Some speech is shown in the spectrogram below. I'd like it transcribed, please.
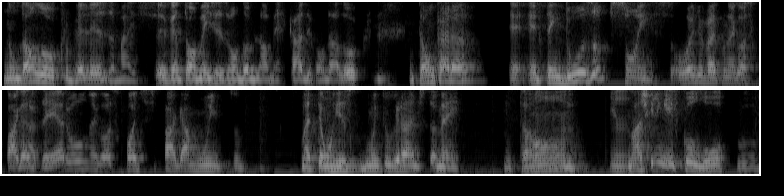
Não dão lucro, beleza, mas eventualmente eles vão dominar o mercado e vão dar lucro. Então o cara é, ele tem duas opções: ou ele vai para um negócio que paga zero, ou um negócio que pode se pagar muito, mas tem um risco muito grande também. Então, eu não acho que ninguém ficou louco,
